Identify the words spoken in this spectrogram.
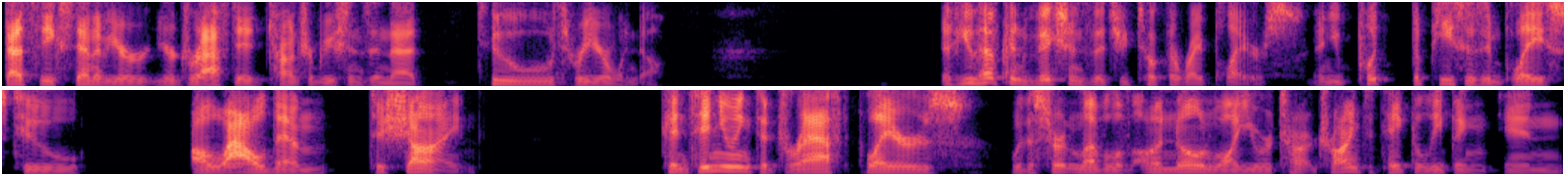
that's the extent of your your drafted contributions in that two three year window. If you have convictions that you took the right players and you put the pieces in place to allow them to shine. Continuing to draft players with a certain level of unknown while you were t- trying to take the leaping in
